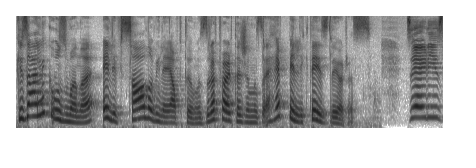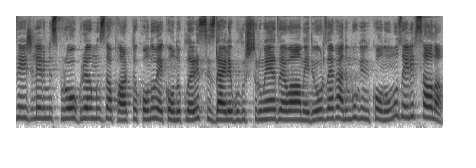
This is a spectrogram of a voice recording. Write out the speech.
Güzellik uzmanı Elif Sağlam ile yaptığımız röportajımızı hep birlikte izliyoruz. Değerli izleyicilerimiz programımızda farklı konu ve konukları sizlerle buluşturmaya devam ediyoruz. Efendim bugün konuğumuz Elif Sağlam.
